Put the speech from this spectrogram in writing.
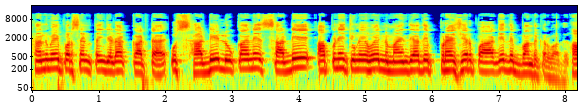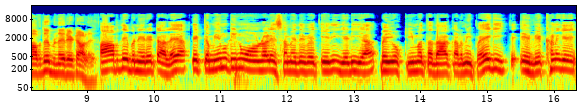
98% ਤਾਈਂ ਜਿਹੜਾ ਕੱਟ ਹੈ। ਉਹ ਸਾਡੇ ਲੋਕਾਂ ਨੇ ਸਾਡੇ ਆਪਣੇ ਚੁਣੇ ਹੋਏ ਨੁਮਾਇੰਦਿਆਂ ਤੇ ਪ੍ਰੈਸ਼ਰ ਪਾ ਕੇ ਤੇ ਬੰਦ ਕਰਵਾ ਦਿੱਤਾ। ਆਪਦੇ ਬਨੇਰੇ ਢਾਲੇ। ਆਪ ਦੇ ਬਨੇਰੇ ਢਾਲੇ ਆ। ਇਹ ਕਮਿਊਨਿਟੀ ਨੂੰ ਆਉਣ ਵਾਲੇ ਸਮੇਂ ਦੇ ਵਿੱਚ ਇਹਦੀ ਜਿਹੜੀ ਆ ਬਈ ਉਹ ਕੀਮਤ ਅਦਾ ਕਰਨੀ ਪਏਗੀ ਤੇ ਇਹ ਵੇਖਣਗੇ।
